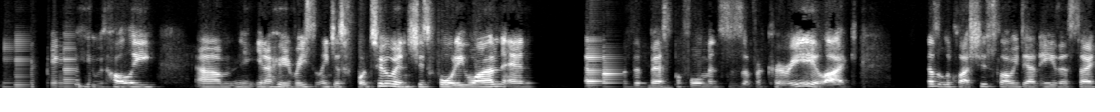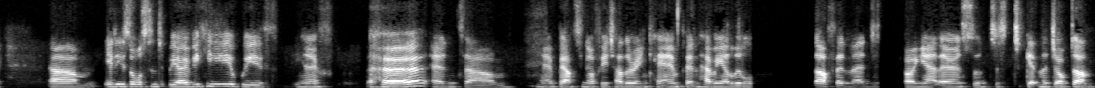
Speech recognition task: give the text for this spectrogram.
here with Holly, um, you know, who recently just fought two and she's 41 and uh, the best performances of her career. Like doesn't look like she's slowing down either. So um, it is awesome to be over here with you know her and um, you know bouncing off each other in camp and having a little stuff and then just going out there and still just getting the job done.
